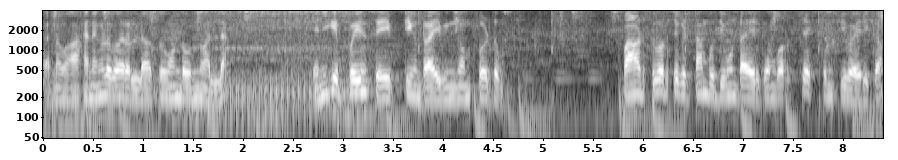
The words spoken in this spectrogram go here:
കാരണം വാഹനങ്ങൾ വേറെ അല്ലാത്തത് കൊണ്ടൊന്നുമല്ല എനിക്കിപ്പോഴും സേഫ്റ്റിയും ഡ്രൈവിംഗ് കംഫർട്ടും പാർട്സ് കുറച്ച് കിട്ടാൻ ബുദ്ധിമുട്ടായിരിക്കാം. കുറച്ച് എക്സ്പെൻസീവ് ആയിരിക്കാം.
